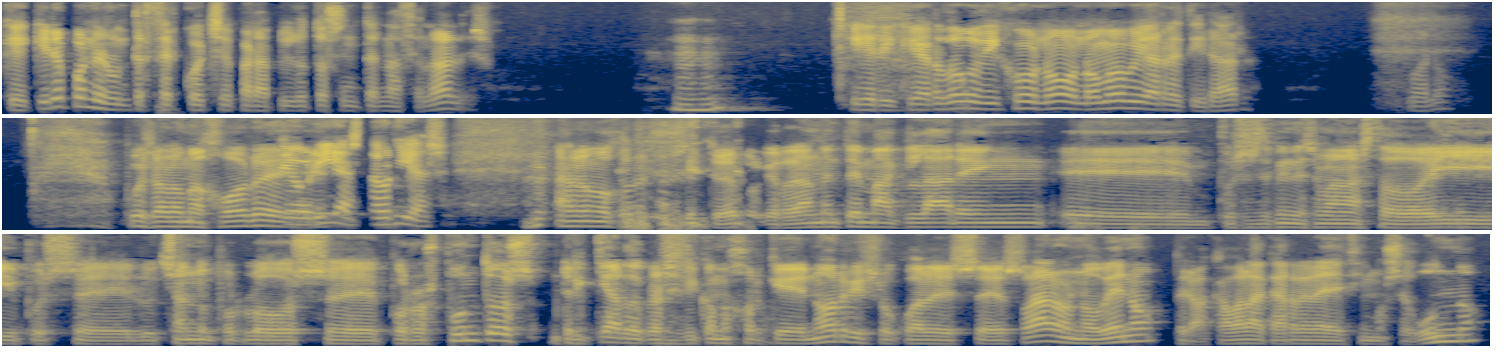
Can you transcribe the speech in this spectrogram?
que quiere poner un tercer coche para pilotos internacionales. Y Ricciardo dijo: No, no me voy a retirar. Bueno, Pues a lo mejor. eh, teorías, teorías. A lo mejor es un sitio, ¿eh? porque realmente McLaren, eh, pues este fin de semana ha estado ahí pues eh, luchando por los, eh, por los puntos. Ricciardo clasificó mejor que Norris, lo cual es, es raro, noveno, pero acaba la carrera decimosegundo.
